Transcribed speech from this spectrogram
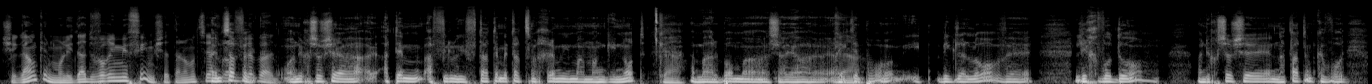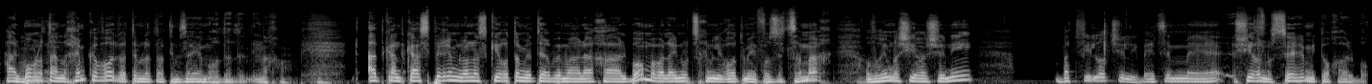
שגם כן מולידה דברים יפים, שאתה לא מצליח אין לעשות ספק. לבד. אני חושב שאתם אפילו הפתעתם את עצמכם עם המנגינות, כן, באלבום שהיה, כן. פה בגללו ולכבודו. ואני חושב שנתתם כבוד. האלבום נתן לכם כבוד ואתם נתתם, זה היה מאוד הדדי. נכון. עד כאן קספרים, לא נזכיר אותם יותר במהלך האלבום, אבל היינו צריכים לראות מאיפה זה צמח. עוברים לשיר השני, בתפילות שלי, בעצם אה, שיר הנושא מתוך האלבום.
